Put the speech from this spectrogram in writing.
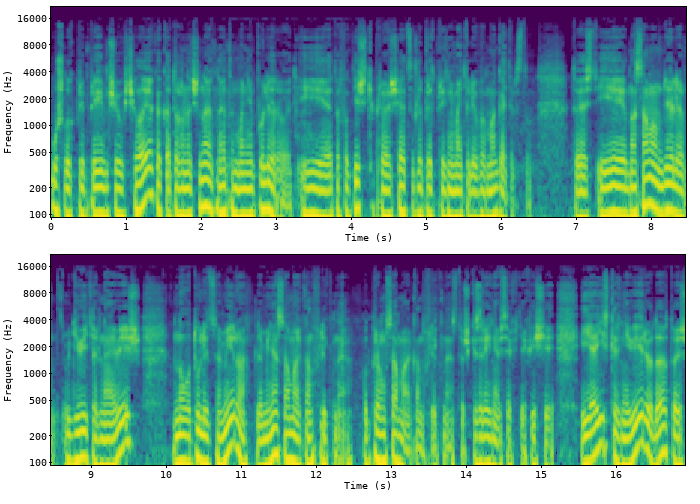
ушлых предприимчивых человека, которые начинают на этом манипулировать. И это фактически превращается для предпринимателей в вымогательство. То есть, и на самом деле удивительная вещь, но вот улица мира для меня самая конфликтная. Вот прям самая конфликтная с точки зрения всех этих вещей. И я искренне верю, да, то есть,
